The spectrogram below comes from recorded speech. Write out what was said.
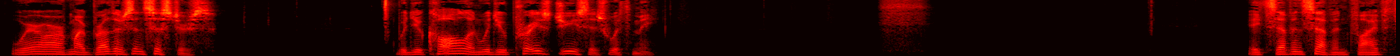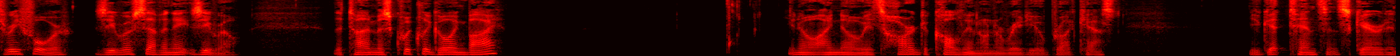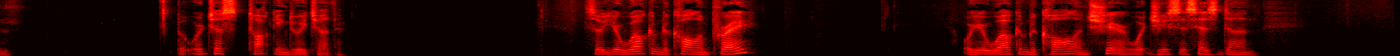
Where are my brothers and sisters? Would you call and would you praise Jesus with me? Eight seven seven five three four zero seven eight zero. The time is quickly going by. You know, I know it's hard to call in on a radio broadcast. You get tense and scared and but we're just talking to each other. So you're welcome to call and pray, or you're welcome to call and share what Jesus has done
